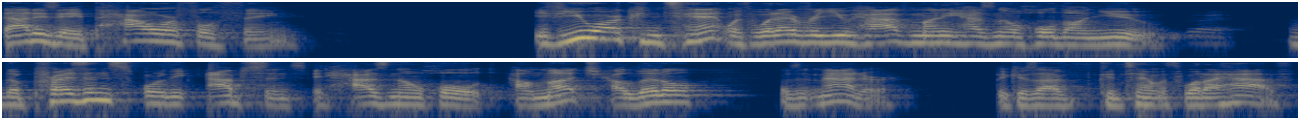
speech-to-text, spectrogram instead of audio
That is a powerful thing. If you are content with whatever you have, money has no hold on you. The presence or the absence, it has no hold. How much, how little, doesn't matter because I'm content with what I have.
